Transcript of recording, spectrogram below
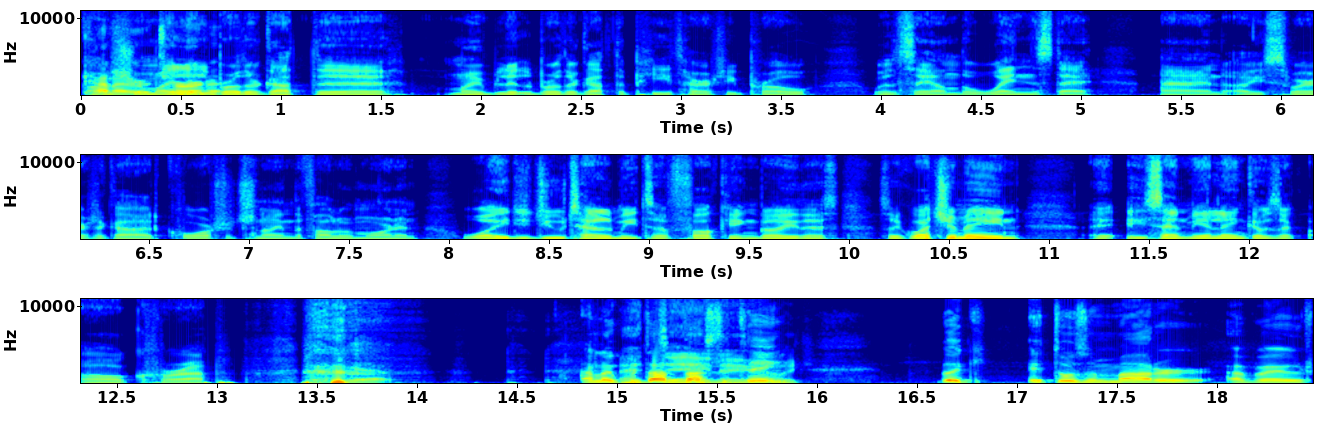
can oh, I sure, my little it brother got the my little brother got the P30 Pro. We'll say on the Wednesday, and I swear to God, quarter to nine the following morning. Why did you tell me to fucking buy this? It's like, what you mean? Uh, He sent me a link. I was like, oh crap. yeah and like but that, that's the thing like- like it doesn't matter about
